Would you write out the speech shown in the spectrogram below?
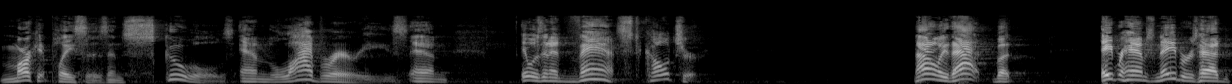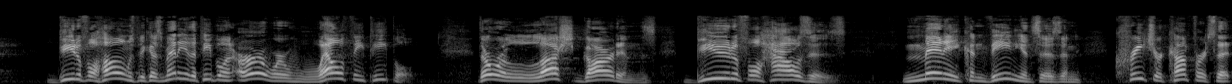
marketplaces and schools and libraries, and it was an advanced culture. Not only that, but Abraham's neighbors had beautiful homes because many of the people in Ur were wealthy people. There were lush gardens, beautiful houses, many conveniences and creature comforts that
